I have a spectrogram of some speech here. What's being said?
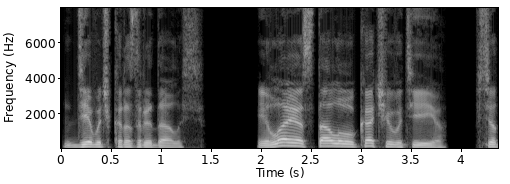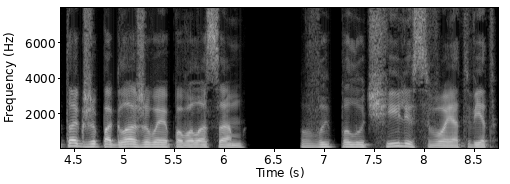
Девочка разрыдалась. Илая стала укачивать ее, все так же поглаживая по волосам. «Вы получили свой ответ?»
